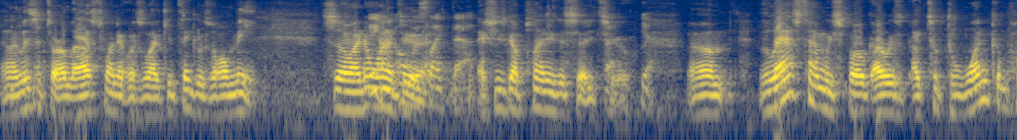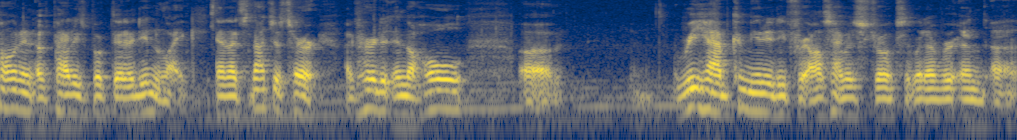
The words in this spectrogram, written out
And I listened to our last one. It was like you'd think it was all me. So I don't They want to do always that. like that. And she's got plenty to say too. Yeah. Um, the last time we spoke, I was I took the one component of Patti's book that I didn't like, and it's not just her. I've heard it in the whole um rehab community for Alzheimer's, strokes, or whatever, and uh,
